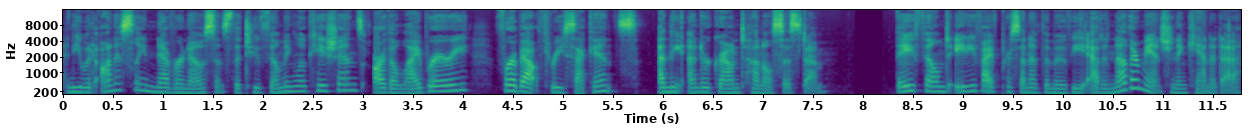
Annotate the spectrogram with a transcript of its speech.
and you would honestly never know since the two filming locations are the library for about three seconds and the underground tunnel system. They filmed 85% of the movie at another mansion in Canada,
